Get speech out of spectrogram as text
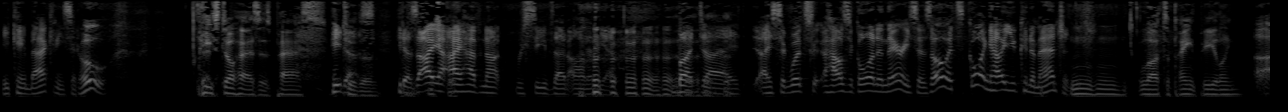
he came back and he said, "Oh, He still has his pass. He does. the- he does. I, I have not received that honor yet. but uh, I said, "What's how's it going in there?" He says, "Oh, it's going how you can imagine." lots of paint peeling. Uh,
